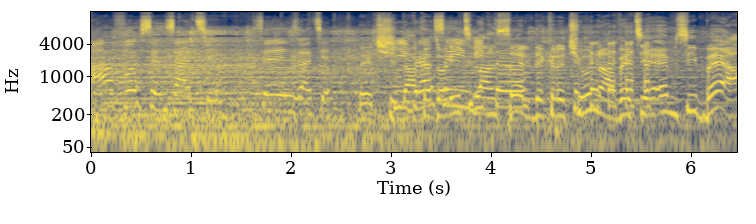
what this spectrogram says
A fost senzație. Senzație. Deci Și dacă vreau să doriți invit, uh, lansări de Crăciun, aveți MC Bea.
